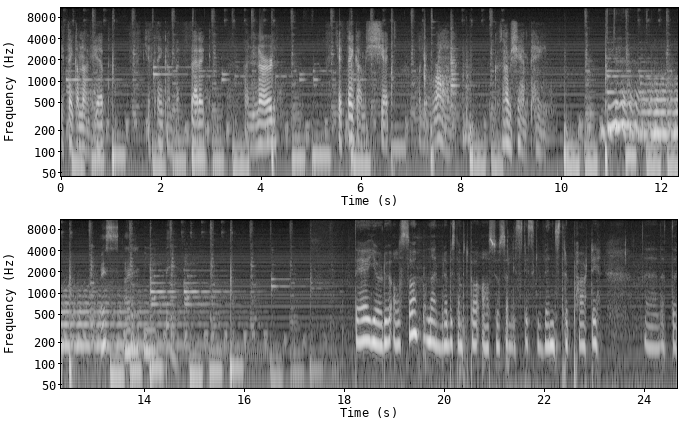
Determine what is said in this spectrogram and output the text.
You think I'm not hip? You think I'm pathetic? A nerd? You think I'm shit? Well, you're wrong. Because I'm champagne. SRIB. Det gjør du altså, nærmere bestemt på Asosialistisk Venstreparty. Eh, Dette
